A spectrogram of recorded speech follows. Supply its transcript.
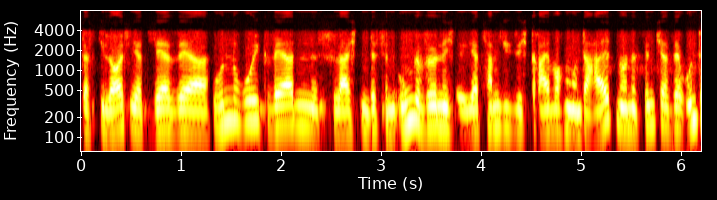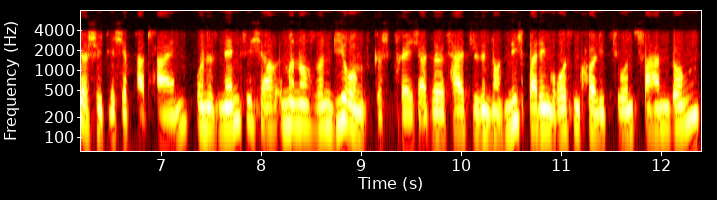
dass die Leute jetzt sehr, sehr unruhig werden, ist vielleicht ein bisschen ungewöhnlich. Jetzt haben die sich drei Wochen unterhalten und es sind ja sehr unterschiedliche Parteien. Und es nennt sich auch immer noch Sondierungsgespräch. Also das heißt, wir sind noch nicht bei den großen Koalitionsverhandlungen.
